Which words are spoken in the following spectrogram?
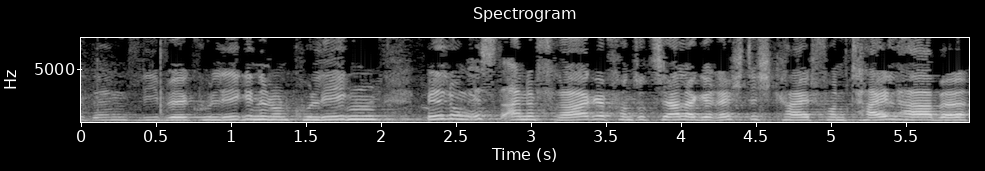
Präsident, liebe Kolleginnen und Kollegen! Bildung ist eine Frage von sozialer Gerechtigkeit, von Teilhabe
